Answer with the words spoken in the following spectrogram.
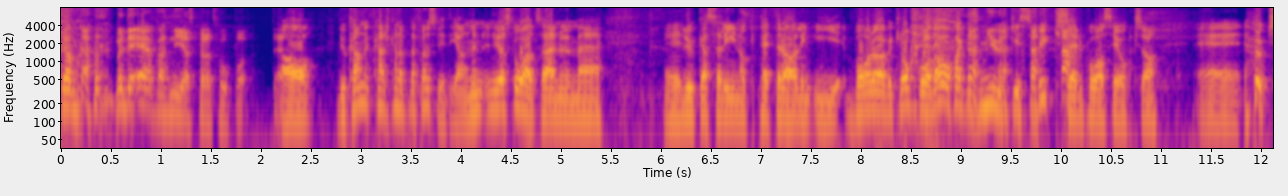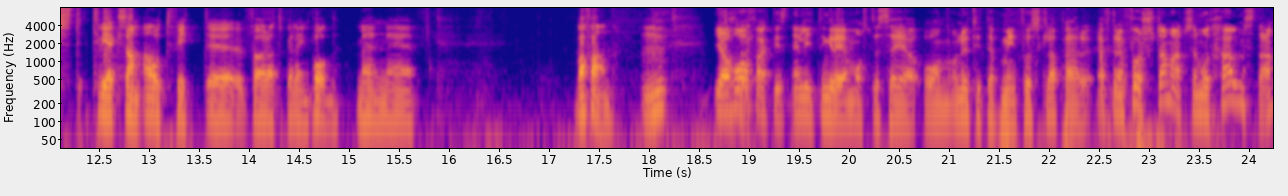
Kan man... Men det är för att ni har spelat fotboll. Det. ja, du kan, kanske kan öppna fönstret lite grann, men jag står alltså här nu med eh, Lukas Salin och Petter Öhrling i bara överkropp. Båda har faktiskt mjukisbyxor på sig också. Eh, högst tveksam outfit eh, för att spela in podd, men... Eh, vad fan? Mm. Jag har faktiskt en liten grej jag måste säga om, och nu tittar jag på min fusklapp här. Efter den första matchen mot Halmstad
